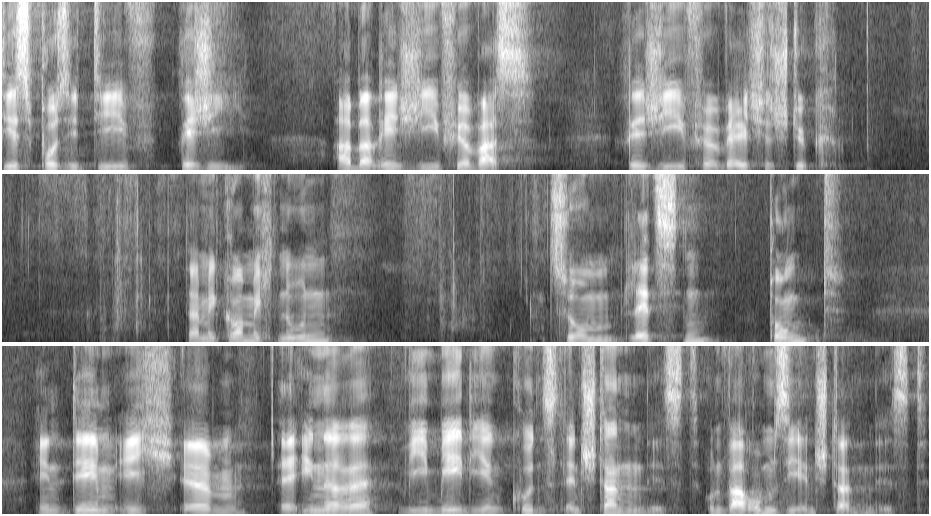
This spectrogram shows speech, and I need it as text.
Dispositiv, Regie. Aber Regie für was? Regie für welches Stück? Damit komme ich nun zum letzten Punkt, in dem ich ähm, erinnere, wie Medienkunst entstanden ist und warum sie entstanden ist,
